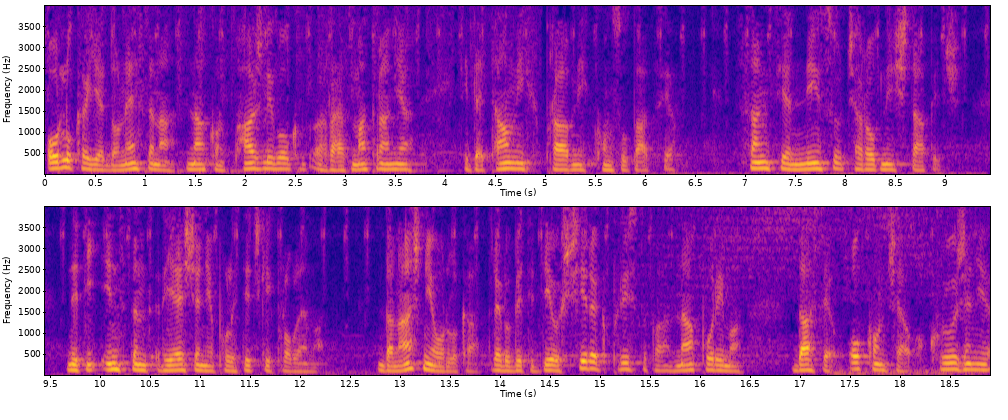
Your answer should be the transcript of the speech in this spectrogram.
Odluka je donesena nakon pažljivog razmatranja i detaljnih pravnih konsultacija. Sankcije nisu čarobni štapić, niti instant rješenje političkih problema. Današnja odluka treba biti dio šireg pristupa naporima da se okonča okruženje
